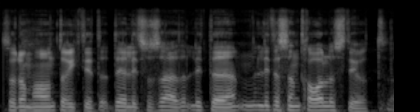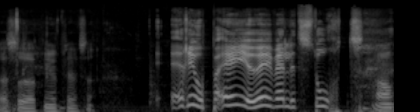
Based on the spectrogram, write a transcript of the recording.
Så de har inte riktigt, det är lite, så här, lite, lite centralstyrt, alltså att ni upplever så. Europa, EU är väldigt stort Ja.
